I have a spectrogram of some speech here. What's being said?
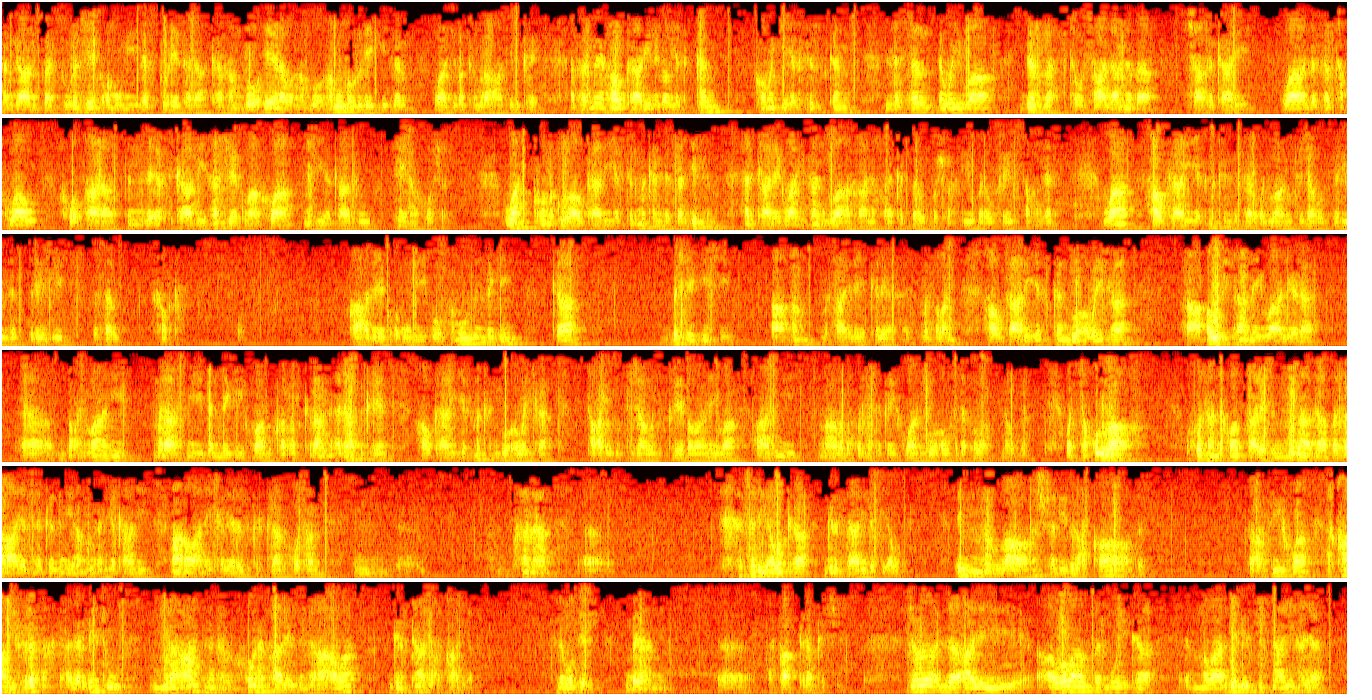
ئەگەر بە سورەتێک عمومی دەستورێک ئەدا کە هەم بۆ ئێرە و هەم بۆ هەموو مەوردێکی تر واجبە کە مراعاتی بکرێت ئەفەرمێ هاوکاری لەگەڵ یەک بکەن کۆمەکی یەکتر بکەن لەسەر ئەوەی وا بێڕە تەوسعادانە بە چاکەکاری و لەسەر تەقوا و خۆپاراستن لە ئەرتکابی هەرچێکڵاخوا نەهیەکات و پێیان خۆشە وا کۆمەک و هاوکاری یەکتر مەکەن لەسەر ئیسم هەر کارێک وا ئینسان دوا ئەخا لە حەرەکەت بەرەو خۆشبەختی و بەرەو خێر و سەعادەت وا هاوکاری یەک مەکەن لەسەر عدوان و تەجاوزگەری و دەستدرێژی بەسەر خەڵکە قاعدەیەک عمومی بۆ هەموو زندگی کە بەشێکیشی ئەم مەسائلەیە کە لێ هەیە مەسەڵەن هاوکاری یەک بکەن بۆ ئەوەی کە تا ئەو شتانەی وا لێرە بە عەنوانی مەراسمی بەندەگی خوا موقەڕەر کران ئەدا بکرێن، هاوکاری یەک مەکەن بۆ ئەوەی کە تەعەڕوز و تەجاوز بکرێ بەوانەی وا عازمی ماڵە بە حورمەتەکەی خوان بۆ ئەو هەدەفەوە ناوبرا. واتقوا اللە، و خۆتان لە خوا بپارێزن، مەبادا بە رعایەت نەکردنی ئەمر و نەهیەکانی ئا ئەوانەی کە لێرە زکر کران خۆتان بخەنە خەتەری ئەوە کە گرفتاری دەکەی ئەو ان الله شدید العقاب بەڕاستی خوا عقابی فرە سەختە ئەگەر بێت و مراعات نەکەن خۆ نەپارێزن لە ئاوە گرفتار عقابیە لەوە پێش بەیان عقاب کرا کەشی جا لە ئاەی ئەوەڵا فەرمووی کە مەواردە ئێستیسنایی هەیە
